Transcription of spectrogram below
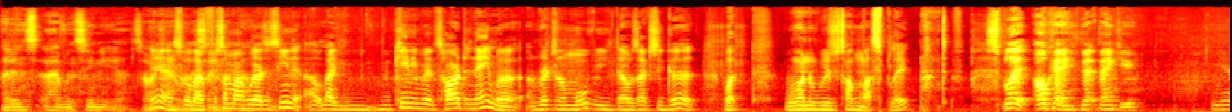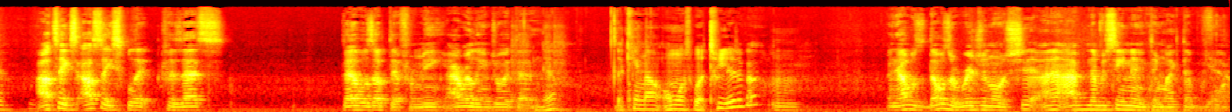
I didn't. s- I haven't seen it yet. So I yeah, can't so really like say for somebody who hasn't seen it, I- like you can't even. It's hard to name a original movie that was actually good. What one we were just talking about? Split. Split. Okay. Th- thank you. Yeah, I'll take. I'll say Split because that's that was up there for me. I really enjoyed that, yeah, that came out almost what two years ago. mm. and that was that was original shit. I, I've never seen anything like that before. Yeah.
